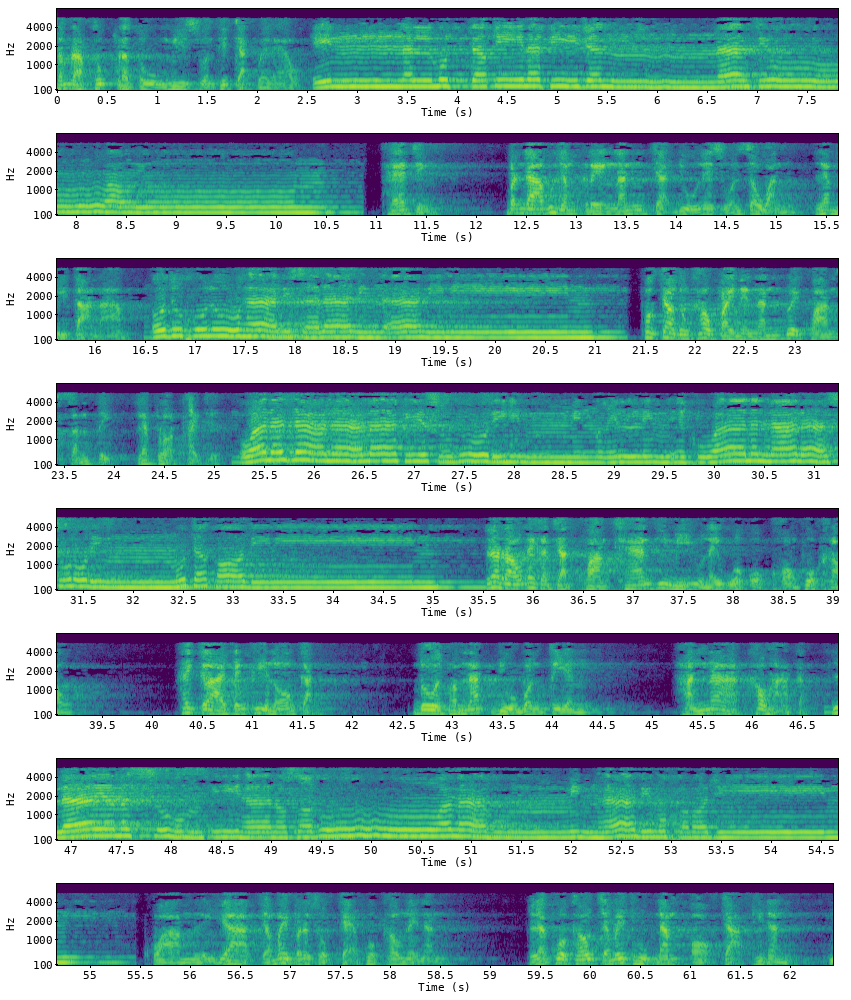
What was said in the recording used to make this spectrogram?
สำหรับทุกประตูมีส่วนที่จัดไว้แล้ว อินนัลมุตตะกีนฟีจันนาติวะยูนแท้จริง บรรดาผู้ยำเกรงนั้นจะอยู่ในสวนสวรรค์และมีตาน้ำอุดคุลูฮาบิสลามินอามินีนพวกเจ้าจงเข้าไปในนั้นด้วยความสันติและปลอดภัยเถิดวะนซะนามาฟีซุดูริฮิมมินกิลลิ إخوانا على سرر متقابلين และเราได้ขจัดความแค้นที่มีอยู่ในหัวอกของพวกเขา ให้กลายเป็นพี่น้องกัน โดยพำนักอยู่บนเตียง หันหน้าเข้าหากัน لا يمسهم فيها نصب وما هم منها بمخرجين ความเหนื่อยยากจะไม่ประสบแก่พวกเขาในนั้น และพวกเขาจะไม่ถูกนำออกจากที่นั่น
